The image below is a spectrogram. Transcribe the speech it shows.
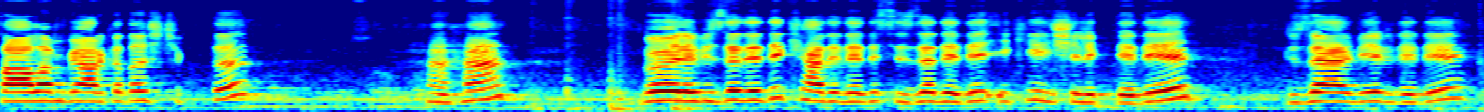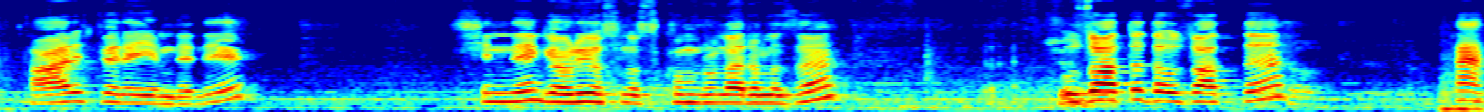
Sağlam bir arkadaş çıktı. Böyle bize dedik hadi dedi size dedi iki kişilik dedi. Güzel bir dedi tarif vereyim dedi. Şimdi görüyorsunuz kumrularımızı. Uzattı da uzattı. Heh,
